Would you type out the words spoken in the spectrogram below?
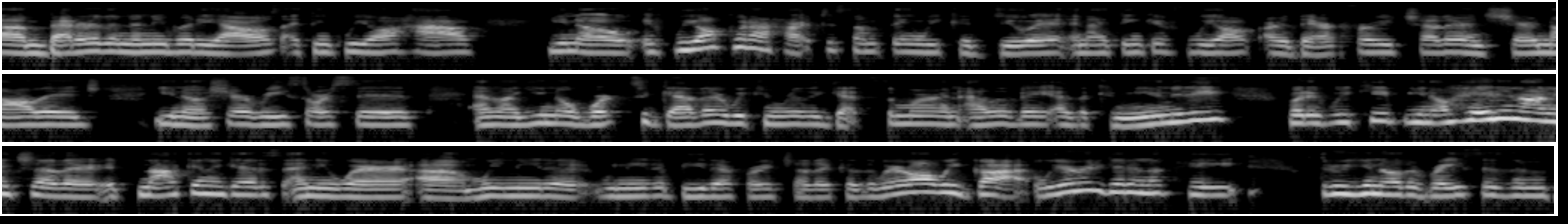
um, better than anybody else i think we all have you know, if we all put our heart to something, we could do it. And I think if we all are there for each other and share knowledge, you know, share resources and like, you know, work together, we can really get somewhere and elevate as a community. But if we keep, you know, hating on each other, it's not going to get us anywhere. Um, we need to, we need to be there for each other because we're all we got. We already get enough hate through you know the racism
